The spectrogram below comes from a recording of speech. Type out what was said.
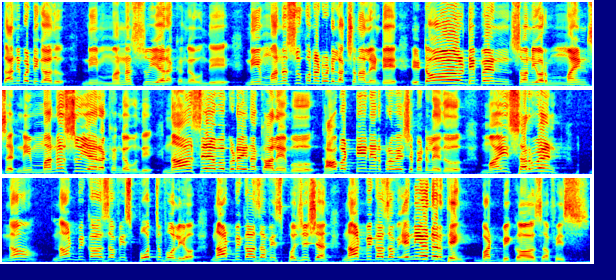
దాన్ని బట్టి కాదు. నీ మనస్సు ఏ రకంగా ఉంది? నీ మనస్సుకున్నటువంటి లక్షణాలు ఏంటి it all depends on your mind set నీ మనస్సు ఏ రకంగా ఉంది? నా సేవకుడైన కాలేబు. కాబట్టి నేను ప్రవేశపెట్టలేదు. My servant no not because of his portfolio not because of his position not because of any other thing but because of his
